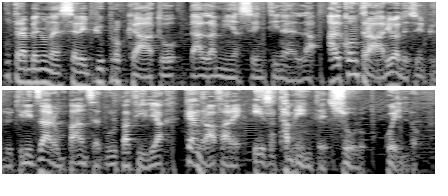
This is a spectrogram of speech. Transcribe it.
potrebbe non essere il più proccato dalla mia sentinella. Al contrario, ad esempio, di utilizzare un Panzer Vulpafilia che andrà a fare esattamente solo quello.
